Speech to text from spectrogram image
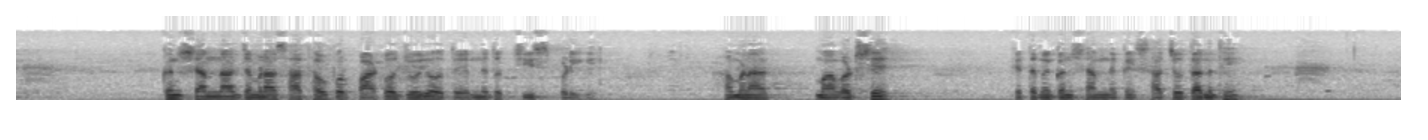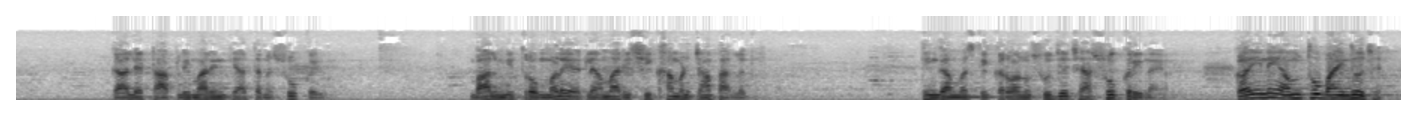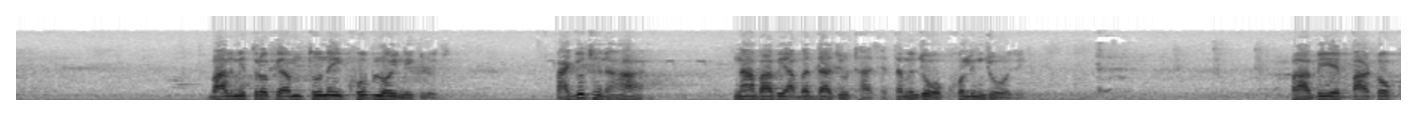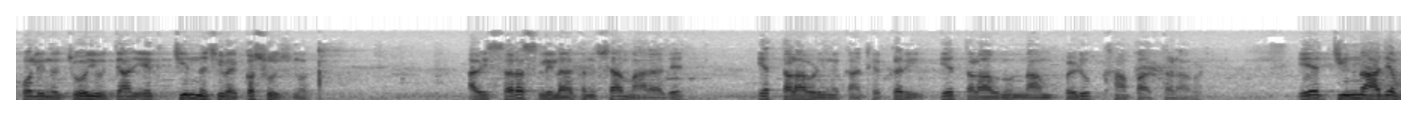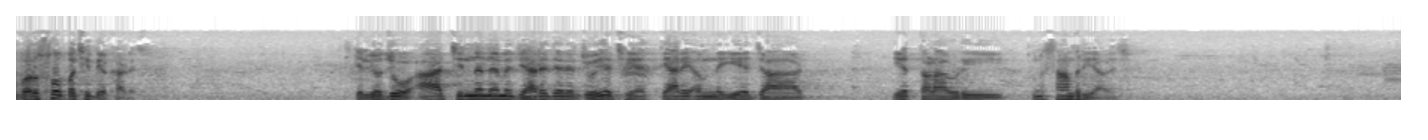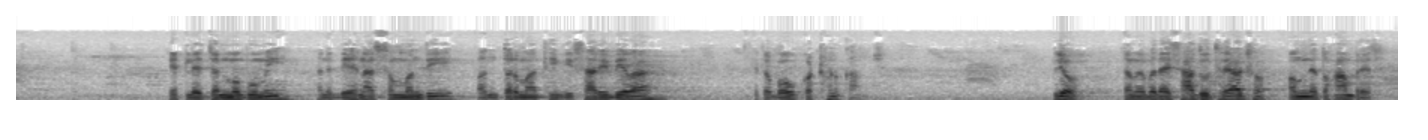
ઘનશ્યામના જમણા સાથા ઉપર પાટો જોયો તો એમને તો ચીસ પડી ગઈ. હમણાં માં વટશે કે તમે ઘનશ્યામને કંઈ સાચવતા નથી? ગાલે ટાપલી મારીને કે આ તમે શું કર્યું? બાલ મિત્રો મળે એટલે અમારી શિખામણ ઝાંપા લગી. ધીંગા મસ્તી કરવાનું સૂજે છે, આ શું કરી નાખ્યો કઈ નહીં, અમથું બાંધ્યું છે. બાલ મિત્રો કે અમથું નહીં, ખૂબ લોહી નીકળ્યું છે. ભાગ્યું છે ને, હા? ના ભાભી, આ બધા જૂઠા છે. તમે જુઓ, ખોલીને જુઓ જોઈએ ભાભીએ પાટો ખોલીને જોયું, ત્યાં એક ચિહ્ન સિવાય કશું જ નહોતું. આવી સરસ લીલા ઘનશ્યામ મહારાજે એ તળાવડીને કાંઠે કરી, એ તળાવનું નામ પડ્યું ખાંપા તળાવડી એ ચિહ્ન આજે વર્ષો પછી દેખાડે છે. કે લ્યો જો આ ચિહ્નને અમે જ્યારે જ્યારે જોઈએ છીએ, ત્યારે અમને એ જાટ, એ તળાવડી અમને સાંભળી આવે છે. એટલે જન્મભૂમિ અને દેહના સંબંધી અંતરમાંથી વિસારી દેવા, એ તો બહુ કઠણ કામ છે. લ્યો, તમે બધા સાધુ થયા છો, અમને તો સાંભળે છે.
